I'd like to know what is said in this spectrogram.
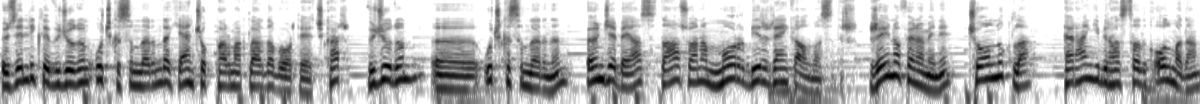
özellikle vücudun uç kısımlarındaki en çok parmaklarda bu ortaya çıkar. Vücudun e, uç kısımlarının önce beyaz daha sonra mor bir renk almasıdır. Raynaud fenomeni çoğunlukla herhangi bir hastalık olmadan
